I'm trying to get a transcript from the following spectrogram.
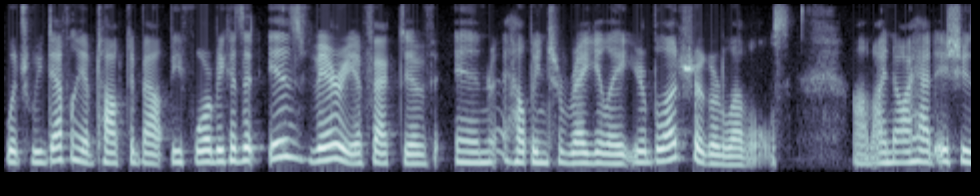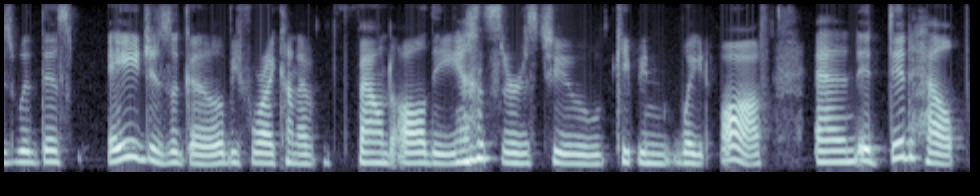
which we definitely have talked about before because it is very effective in helping to regulate your blood sugar levels. Um, I know I had issues with this ages ago before I kind of found all the answers to keeping weight off. And it did help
